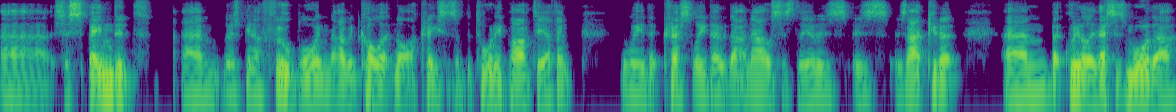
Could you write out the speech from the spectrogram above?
uh, suspended. Um, there's been a full blown, I would call it not a crisis of the Tory party. I think the way that Chris laid out that analysis there is is is accurate. Um, but clearly, this is more the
